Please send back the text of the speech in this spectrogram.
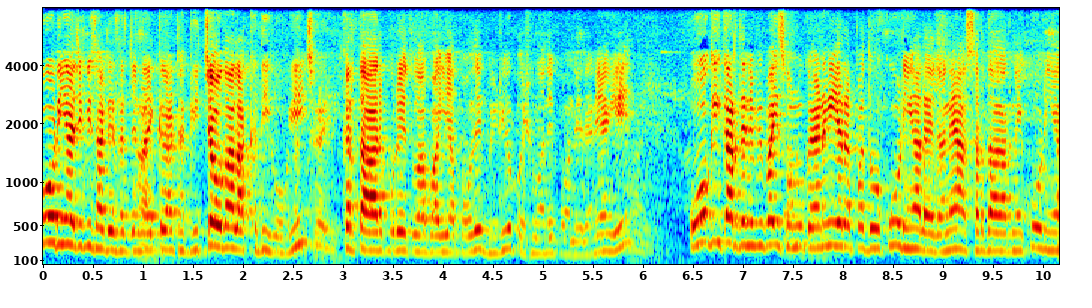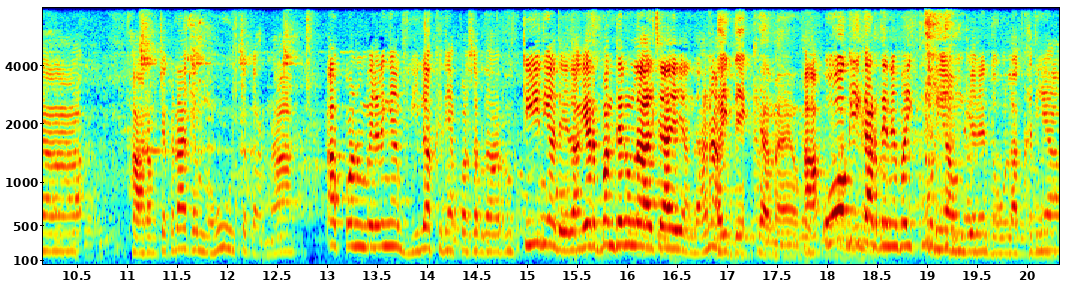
ਘੋੜੀਆਂ 'ਚ ਵੀ ਸਾਡੇ ਸੱਜਣ ਨਾਲ ਇੱਕ ਨਾਲ ਠੱਗੀ 14 ਲੱਖ ਦੀ ਹੋ ਗਈ। ਅੱਛਾ ਜੀ। ਕਰਤਾਰਪੁਰੇ ਤੋਂ ਆ ਬਾਈ ਆਪਾਂ ਉਹਦੇ ਵੀਡੀਓ ਪਸ਼ੂਆਂ ਦੇ ਪਾਉਂਦੇ ਰਹਿੰਦੇ ਆਂਗੇ। ਉਹ ਕੀ ਕਰਦੇ ਨੇ ਵੀ ਭਾਈ ਤੁਹਾਨੂੰ ਕਹਿਣਗੇ ਯਾਰ ਆਪਾਂ ਦੋ ਘੋੜੀਆਂ ਲੈ ਲੈਣੇ ਆ ਸਰਦਾਰ ਨੇ ਘੋੜੀਆਂ ਫਾਰਮ ਚ ਖੜਾ ਕੇ ਮਹੂਰਤ ਕਰਨਾ ਆਪਾਂ ਨੂੰ ਮਿਲਣਗੀਆਂ 20 ਲੱਖ ਦੀਆਂ ਆਪਾਂ ਸਰਦਾਰ ਨੂੰ 30 ਦੀਆਂ ਦੇ ਦਾਂਗੇ ਯਾਰ ਬੰਦੇ ਨੂੰ ਲਾਲਚ ਆਏ ਜਾਂਦਾ ਹਨਾ? ਬਾਈ ਦੇਖਿਆ ਮੈਂ ਉਹ। ਹਾਂ ਉਹ ਕੀ ਕਰਦੇ ਨੇ ਬਾਈ? ਘੋੜੀਆਂ ਹੁੰਦੀਆਂ ਨੇ 2 ਲੱਖ ਦੀਆਂ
